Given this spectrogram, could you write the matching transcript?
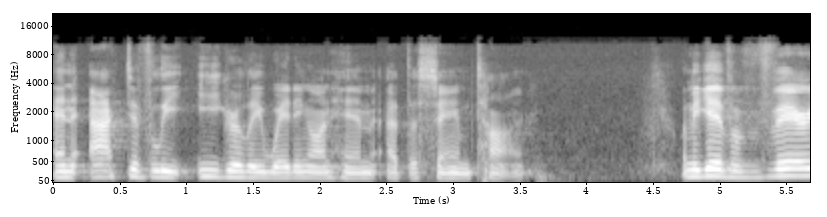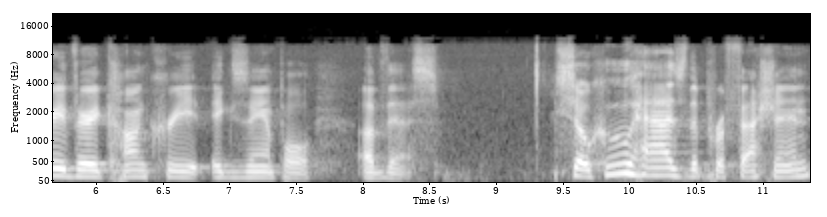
and actively, eagerly waiting on Him at the same time. Let me give a very, very concrete example of this. So, who has the profession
